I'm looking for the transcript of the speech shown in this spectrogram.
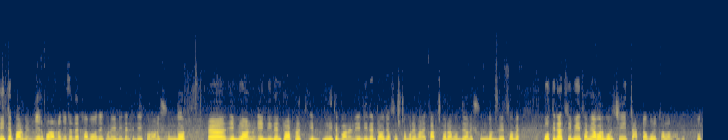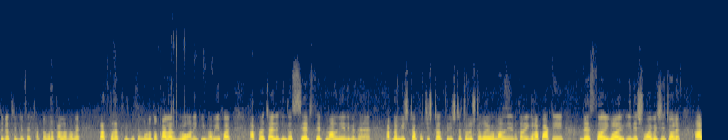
নিতে পারবেন। এরপর আমরা যেটা দেখাবো, দেখুন, এই ডিজাইনটি দেখুন, অনেক সুন্দর। এভরিওয়ান এই ডিজাইনটাও আপনারা নিতে পারেন। এই ডিজাইনটাও যথেষ্ট পরিমাণে কাজ করার মধ্যে অনেক সুন্দর ড্রেস হবে। প্রতিটা থ্রি পিস আমি আবার বলছি, চারটা করে কালার হবে। প্রতিটা থ্রি পিসে চারটা করে কালার হবে। কাজ করা থ্রি পিসে মূলত কালারগুলো অনেক এইভাবেই হয়। আপনারা চাইলে কিন্তু সেট সেট মাল নিয়ে নেবেন হ্যাঁ? আপনার বিশটা, পঁচিশটা, তিরিশটা, চল্লিশটা করে এভাবে মাল নিয়ে নেবেন। কারণ এইগুলো পার্টি ড্রেস তো এইগুলো ঈদের সময় বেশি চলে। আর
